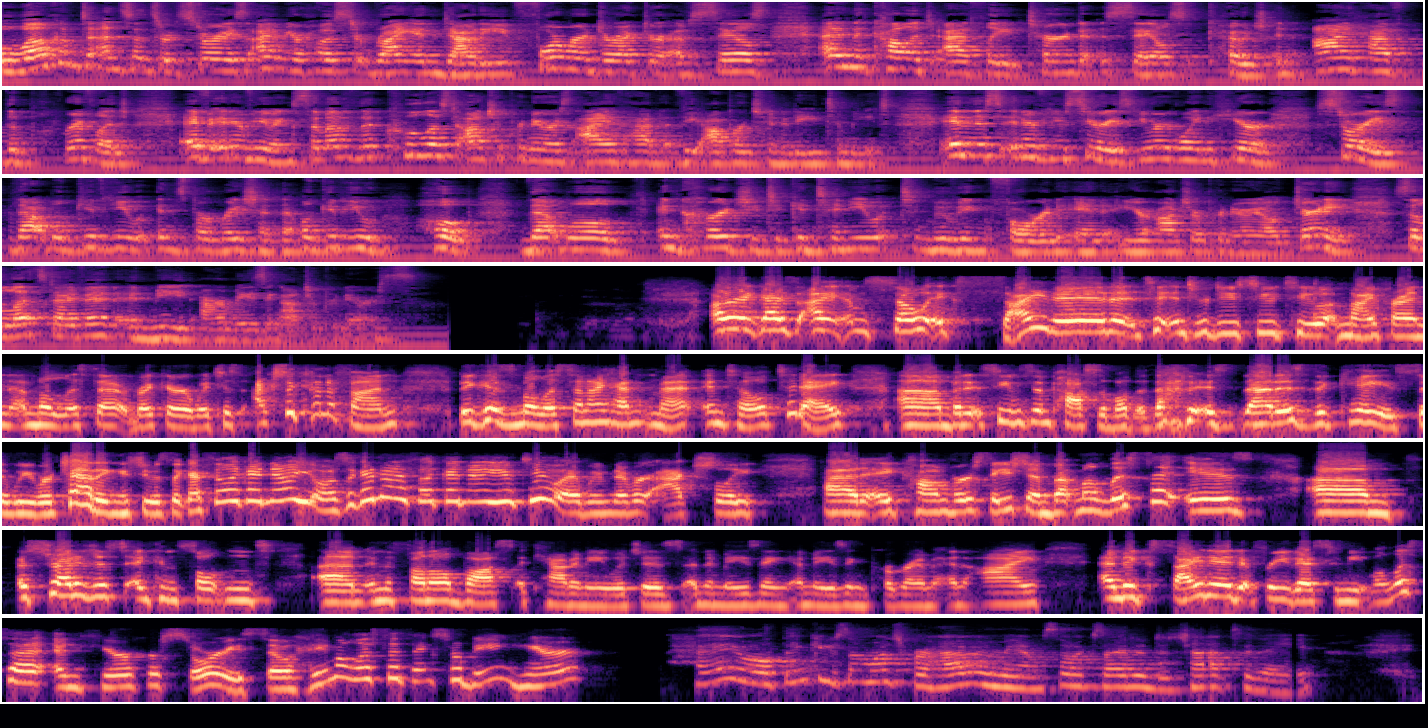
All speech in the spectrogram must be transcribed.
Welcome to Uncensored Stories. I'm your host, Ryan Dowdy, former director of sales and college athlete turned sales coach. And I have the privilege of interviewing some of the coolest entrepreneurs I have had the opportunity to meet. In this interview series, you are going to hear stories that will give you inspiration, that will give you hope, that will encourage you to continue to moving forward in your entrepreneurial journey. So let's dive in and meet our amazing entrepreneurs. All right, guys, I am so excited to introduce you to my friend Melissa Ricker, which is actually kind of fun because Melissa and I hadn't met until today, um, but it seems impossible that that is that is the case. So we were chatting, and she was like, "I feel like I know you." I was like, "I know, I feel like I know you too," and we've never actually had a conversation. But Melissa is um, a strategist and consultant um, in the Funnel Boss Academy, which is an amazing, amazing program, and I am excited for you guys to meet Melissa and hear her story. So, hey, Melissa, thanks for being here. Hey, well, thank you so much for having me. I'm so excited to chat today.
